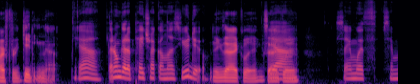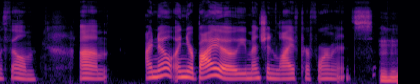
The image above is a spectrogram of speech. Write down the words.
are forgetting that. Yeah, they don't get a paycheck unless you do. Exactly. Exactly. Same with same with film. Um, I know in your bio you mentioned live performance. Mm-hmm.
